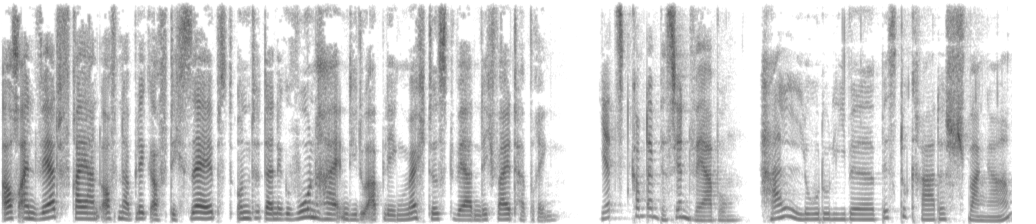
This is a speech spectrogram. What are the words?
Auch ein wertfreier und offener Blick auf dich selbst und deine Gewohnheiten, die du ablegen möchtest, werden dich weiterbringen. Jetzt kommt ein bisschen Werbung. Hallo, du Liebe, bist du gerade schwanger?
